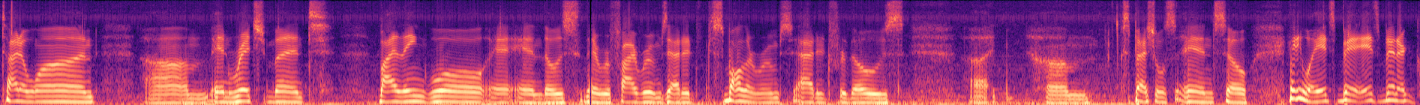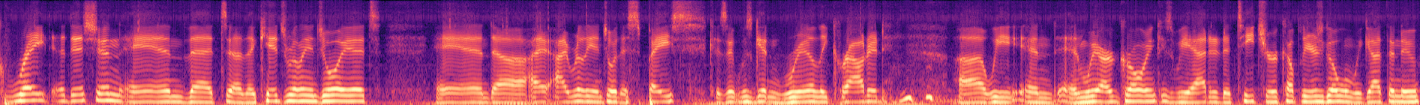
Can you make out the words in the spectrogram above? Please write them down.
Title One, um, enrichment, bilingual, and, and those. There were five rooms added, smaller rooms added for those uh, um, specials. And so, anyway, it's been it's been a great addition, and that uh, the kids really enjoy it. And uh, I, I really enjoy the space because it was getting really crowded. uh, we and and we are growing because we added a teacher a couple of years ago when we got the new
